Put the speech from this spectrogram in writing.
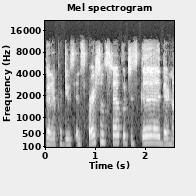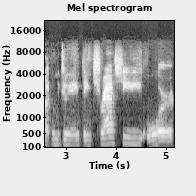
gonna produce inspirational stuff, which is good. They're not gonna be doing anything trashy or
